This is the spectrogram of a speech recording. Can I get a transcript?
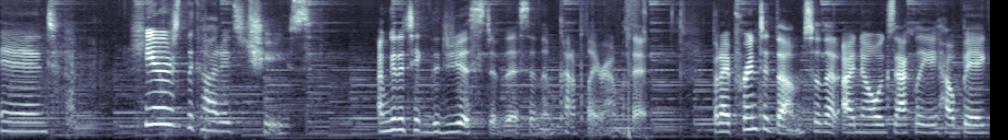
And here's the cottage cheese. I'm gonna take the gist of this and then kind of play around with it. But I printed them so that I know exactly how big,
